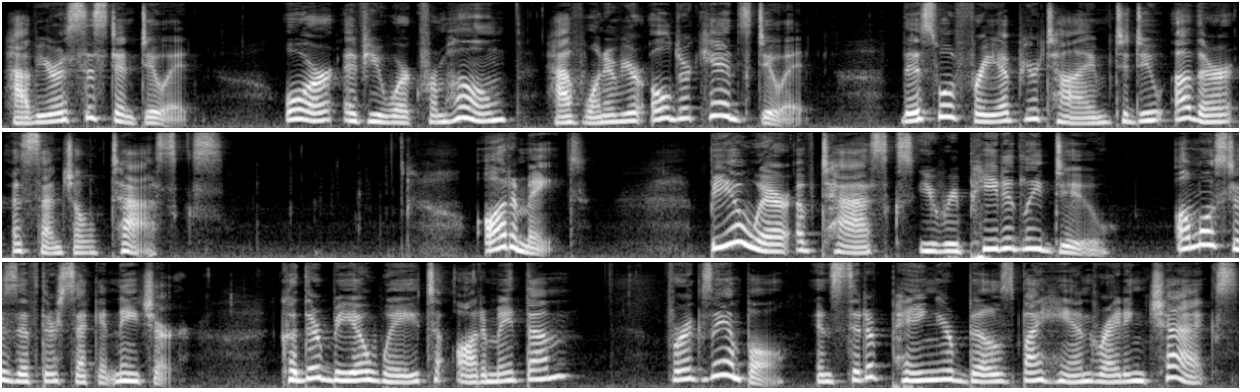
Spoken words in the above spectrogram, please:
Have your assistant do it. Or if you work from home, have one of your older kids do it. This will free up your time to do other essential tasks. Automate. Be aware of tasks you repeatedly do, almost as if they're second nature. Could there be a way to automate them? For example, instead of paying your bills by handwriting checks,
